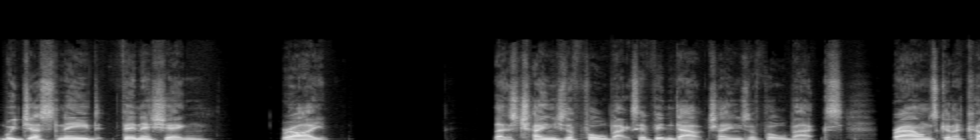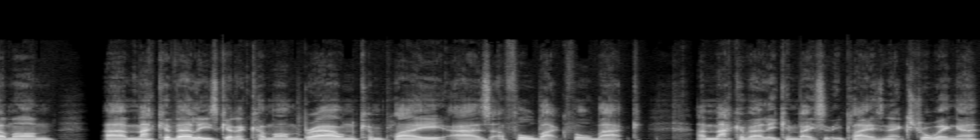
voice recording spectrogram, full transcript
We just need finishing. Right. Let's change the fullbacks. If in doubt, change the fullbacks. Brown's going to come on. Uh, Machiavelli's going to come on. Brown can play as a fullback, fullback, and Machiavelli can basically play as an extra winger.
